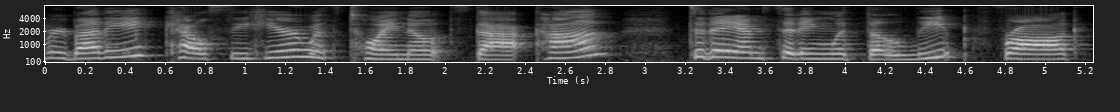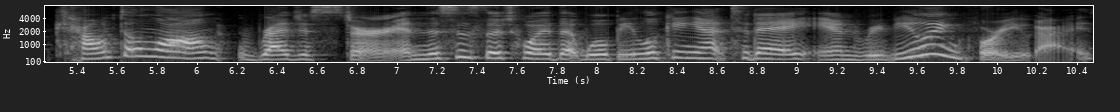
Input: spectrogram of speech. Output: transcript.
everybody, Kelsey here with ToyNotes.com. Today I'm sitting with the Leapfrog Count Along Register, and this is the toy that we'll be looking at today and reviewing for you guys.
